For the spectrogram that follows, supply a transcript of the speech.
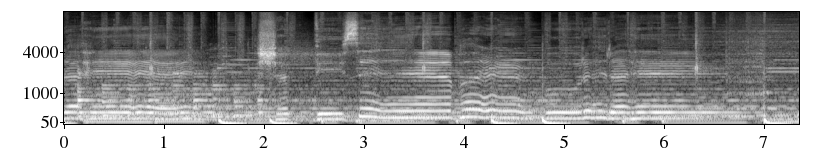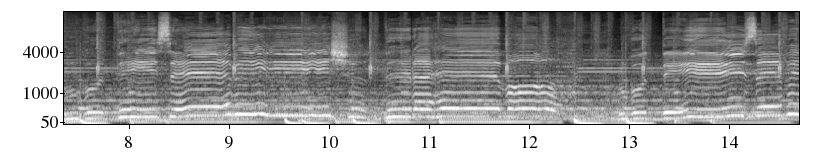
रहे शक्ति से भरपूर रहे। बुद्धि से भी शुद्ध रहे वो। बुद्धि से भी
